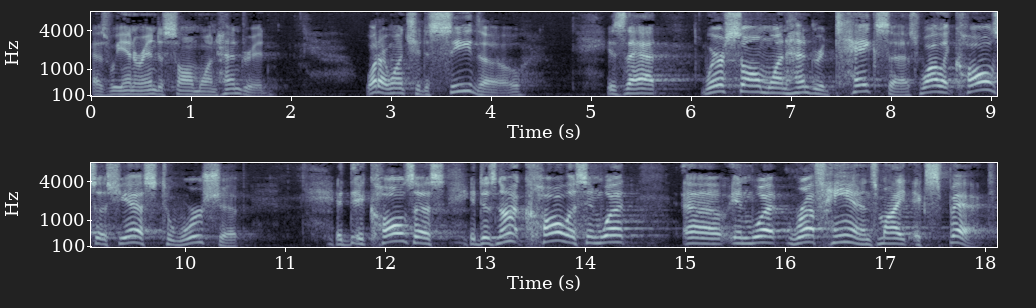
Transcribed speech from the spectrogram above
as we enter into Psalm 100. What I want you to see, though, is that where Psalm 100 takes us, while it calls us, yes, to worship, it, it calls us, it does not call us in what, uh, in what rough hands might expect,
